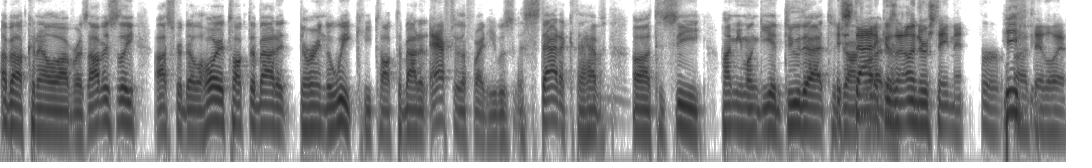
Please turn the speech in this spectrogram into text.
about Canelo Alvarez. Obviously, Oscar De La Hoya talked about it during the week. He talked about it after the fight. He was ecstatic to have uh, to see Jaime Munguia do that to Ecstatic is an understatement for He- uh, De La Hoya.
